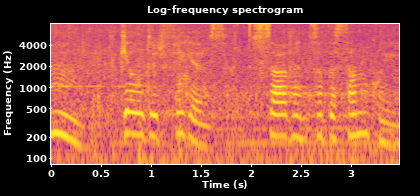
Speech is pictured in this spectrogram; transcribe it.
Hmm. Gilded figures, servants of the Sun Queen.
